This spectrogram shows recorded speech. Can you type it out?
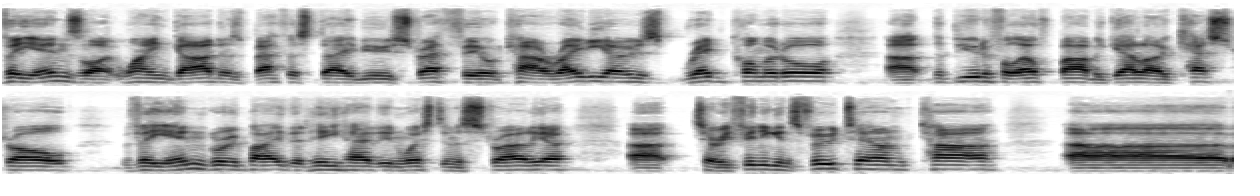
VNs like Wayne Gardner's Bathurst debut, Strathfield Car Radios, Red Commodore, the beautiful Alf Barbagallo Castrol VN Group A that he had in Western Australia, uh, Terry Finnigan's Food Town car, uh,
